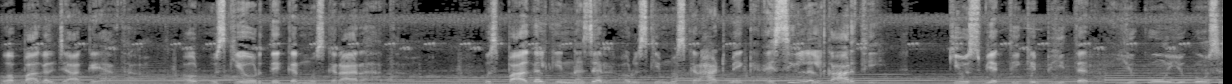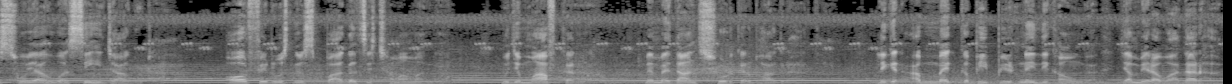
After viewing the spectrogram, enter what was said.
वह पागल जाग गया था और उसकी ओर देखकर मुस्कुरा रहा था। उस पागल की नज़र और उसकी मुस्कुराहट में एक ऐसी ललकार थी कि उस व्यक्ति के भीतर युगों युगों से सोया हुआ सिंह जाग उठा और फिर उसने उस पागल से क्षमा मांगी। मुझे माफ़ करना, मैं मैदान छोड़कर भाग रहा था, लेकिन अब मैं कभी पीठ नहीं दिखाऊँगा या मेरा वादा रहा।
